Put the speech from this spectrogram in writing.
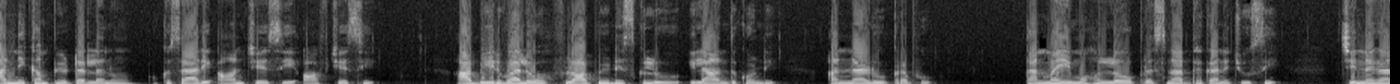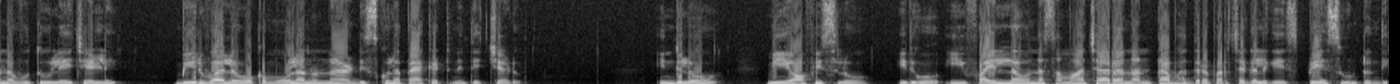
అన్ని కంప్యూటర్లను ఒకసారి ఆన్ చేసి ఆఫ్ చేసి ఆ బీరువాలో ఫ్లాపీ డిస్కులు ఇలా అందుకోండి అన్నాడు ప్రభు. తన్మయి మొహంలో ప్రశ్నార్థకాన్ని చూసి చిన్నగా నవ్వుతూ లేచెళ్ళి బీరువాలో ఒక మూలనున్న డిస్కుల ప్యాకెట్ని తెచ్చాడు. ఇందులో మీ ఆఫీసులో ఇదిగో ఈ ఫైల్లో ఉన్న సమాచారాన్నంతా భద్రపరచగలిగే స్పేస్ ఉంటుంది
